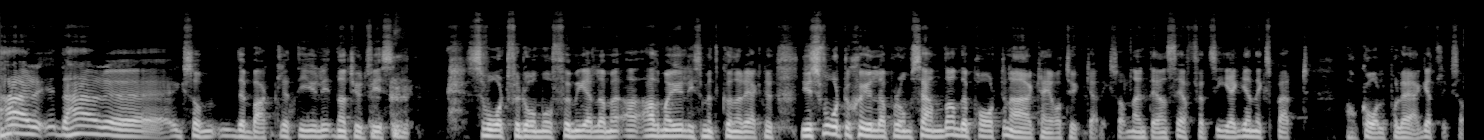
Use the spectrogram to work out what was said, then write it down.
här- det här, eh, liksom, debaclet är ju li- naturligtvis svårt för dem att förmedla, men ah, hade man ju liksom inte kunnat räkna ut. Det är ju svårt att skylla på de sändande parterna här kan jag tycka, liksom, när inte ens F1s egen expert har koll på läget. Liksom.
